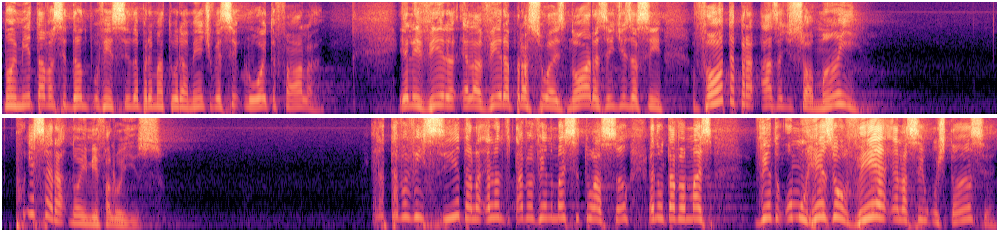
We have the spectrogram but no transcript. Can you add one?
Noemi estava se dando por vencida prematuramente, o versículo 8 fala ele vira, ela vira para suas noras e diz assim: Volta para a asa de sua mãe. Por que será Noemi falou isso? Ela estava vencida, ela, ela não estava vendo mais situação, ela não estava mais vendo como resolver aquela circunstância.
